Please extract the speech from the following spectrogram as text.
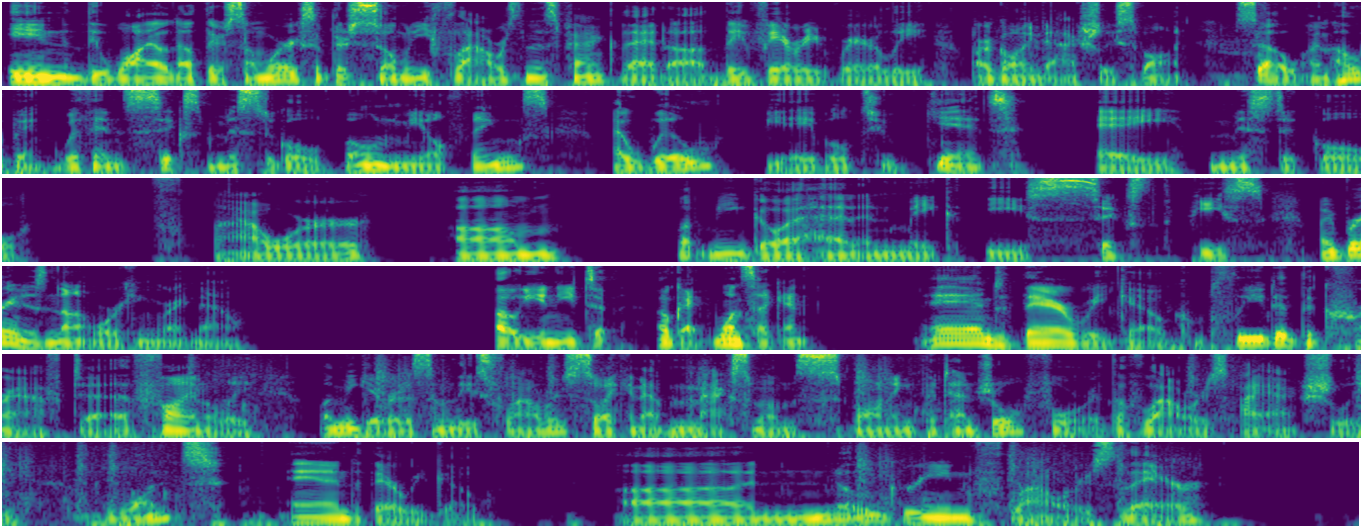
in the wild out there somewhere, except there's so many flowers in this pack that uh, they very rarely are going to actually spawn. So I'm hoping within six mystical bone meal things, I will be able to get a mystical flower. Um, let me go ahead and make the sixth piece. My brain is not working right now. Oh, you need to... Okay, one second. And there we go. Completed the craft, uh, finally. Let me get rid of some of these flowers so I can have maximum spawning potential for the flowers I actually want. And there we go. Uh, no green flowers there.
